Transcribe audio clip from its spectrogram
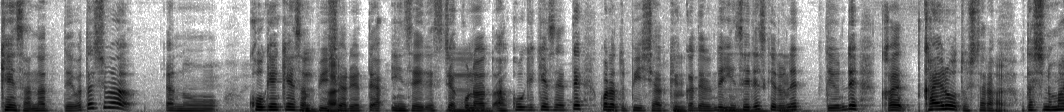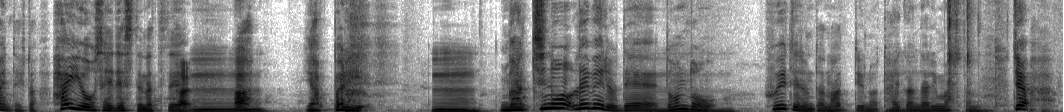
検査になって私はあの抗原検査の PCR やって陰性です、じゃあこの後、あ抗原検査やってこの後 PCR 結果出るんで陰性ですけどねっていうんでか帰ろうとしたら、私の前にいた人は「はい陽性です」ってなってて、はい。あやっぱりうん。街のレベルでどんどん増えてるんだなっていうのは体感でありました、じゃあ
